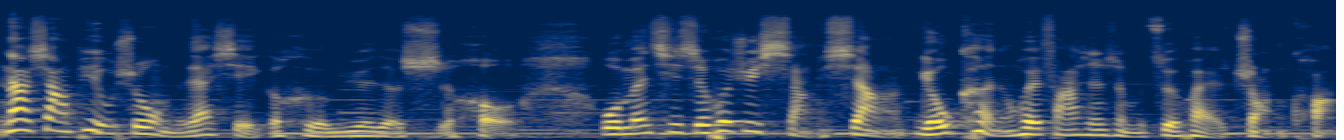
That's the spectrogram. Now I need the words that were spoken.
那像譬如说我们在写一个合约的时候，我们其实会去想象有可能会发生什么最坏的状况。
